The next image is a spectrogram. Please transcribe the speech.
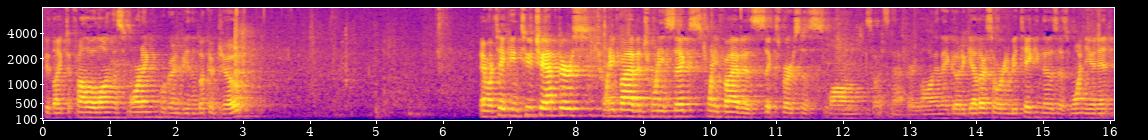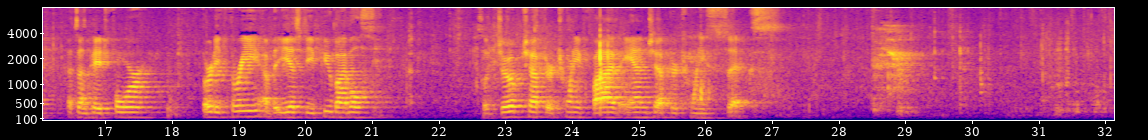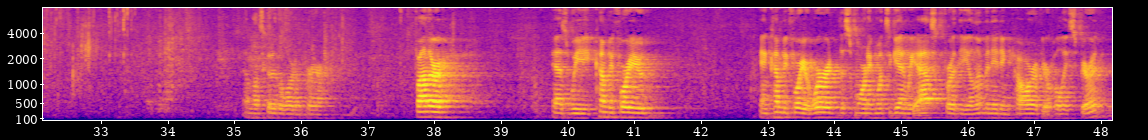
If you'd like to follow along this morning, we're going to be in the book of Job. And we're taking two chapters, 25 and 26. 25 is six verses long, so it's not very long, and they go together. So we're going to be taking those as one unit. That's on page 433 of the ESV Pew Bibles. So, Job chapter 25 and chapter 26. And let's go to the Lord in prayer. Father, as we come before you and come before your word this morning, once again, we ask for the illuminating power of your Holy Spirit.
